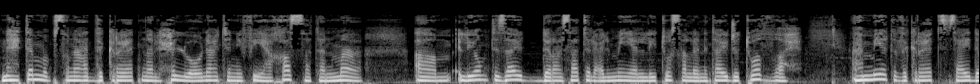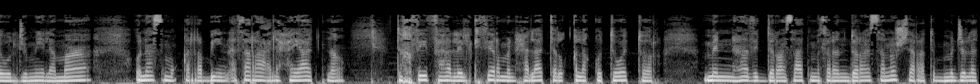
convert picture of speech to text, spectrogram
نهتم بصناعة ذكرياتنا الحلوة ونعتني فيها خاصة مع اليوم تزايد الدراسات العلمية اللي توصل لنتائج توضح أهمية الذكريات السعيدة والجميلة مع أناس مقربين أثرها على حياتنا تخفيفها للكثير من حالات القلق والتوتر من هذه الدراسات. مثلا دراسة نشرت بمجلة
